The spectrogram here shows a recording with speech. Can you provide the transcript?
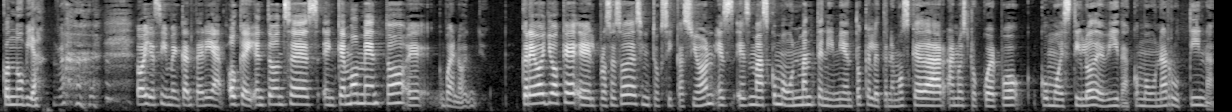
con Nubia? Oye, sí, me encantaría. Ok, entonces, ¿en qué momento? Eh, bueno, Creo yo que el proceso de desintoxicación es, es, más como un mantenimiento que le tenemos que dar a nuestro cuerpo como estilo de vida, como una rutina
